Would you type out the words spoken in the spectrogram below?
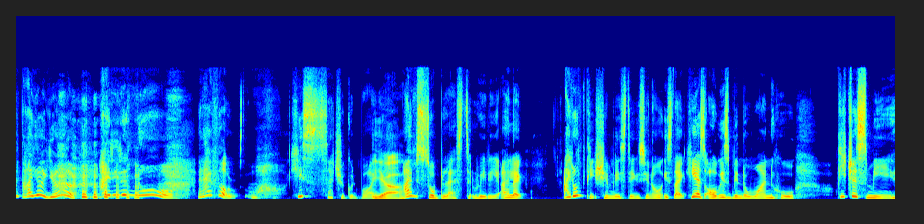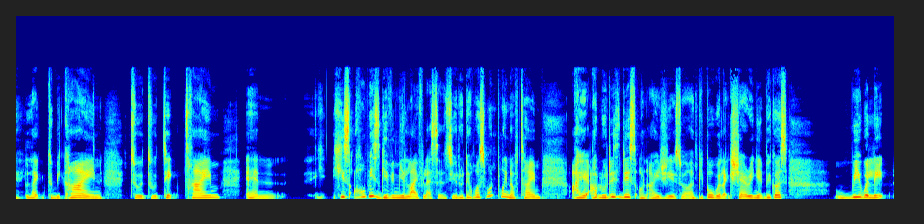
entire year. I didn't know. And I felt, wow, he's such a good boy. Yeah. I'm so blessed, really. I like, I don't teach him these things, you know. It's like he has always been the one who teaches me like to be kind, to to take time and he's always giving me life lessons. You know, there was one point of time I uploaded this on IG as well, and people were like sharing it because we were late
